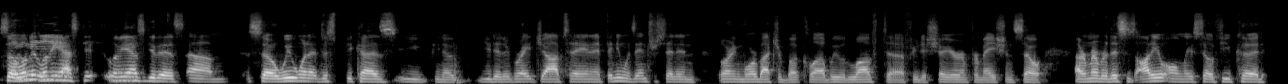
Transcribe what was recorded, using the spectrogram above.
so let me let me ask you let me ask you this. Um, so we want to just because you you know you did a great job today, and if anyone's interested in learning more about your book club, we would love to for you to share your information. So I remember this is audio only, so if you could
